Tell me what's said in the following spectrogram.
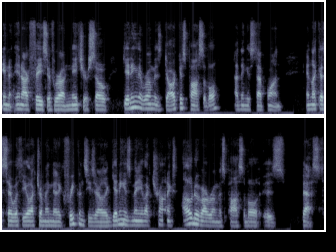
in in our face if we're out in nature. So getting the room as dark as possible, I think, is step one. And like I said with the electromagnetic frequencies earlier, getting as many electronics out of our room as possible is best.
